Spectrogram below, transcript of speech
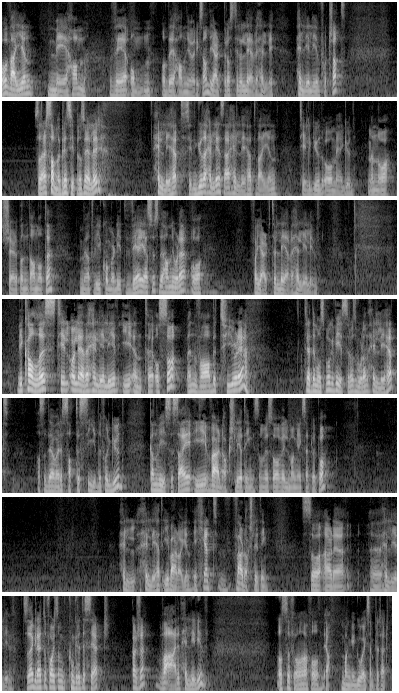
og veien med ham ved Ånden og det han gjør. ikke sant? Hjelper oss til å leve hellig, hellige liv fortsatt. Så det er de samme prinsippene som gjelder. Hellighet, Siden Gud er hellig, så er hellighet veien til Gud og med Gud. Men nå skjer det på en annen måte, med at vi kommer dit ved Jesus, det han gjorde, og får hjelp til å leve hellige liv. Vi kalles til å leve hellige liv i NT også, men hva betyr det? Tredje Mosebok viser oss hvordan hellighet, altså det å være satt til side for Gud, kan vise seg i hverdagslige ting, som vi så veldig mange eksempler på. Hellighet i hverdagen. I helt hverdagslige ting så er det uh, hellige liv. Så det er greit å få liksom, konkretisert, kanskje, hva er et hellig liv? Og så får man i hvert fall ja, mange gode eksempler her.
